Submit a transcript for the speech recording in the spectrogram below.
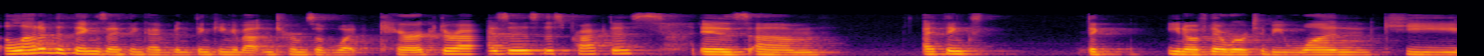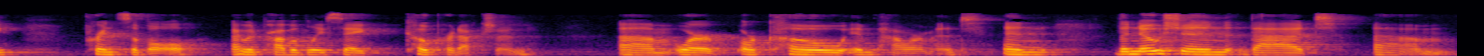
a lot of the things I think I've been thinking about in terms of what characterizes this practice is um, I think the you know if there were to be one key principle, I would probably say co-production um, or or co empowerment, and the notion that um,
